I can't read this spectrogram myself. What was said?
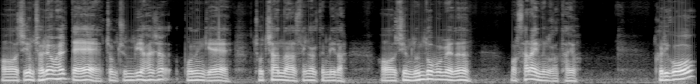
어, 지금 저렴할 때 좀 준비하셔 보는 게 좋지 않나 생각됩니다. 어, 지금 눈도 보면은 막 살아있는 것 같아요. 그리고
